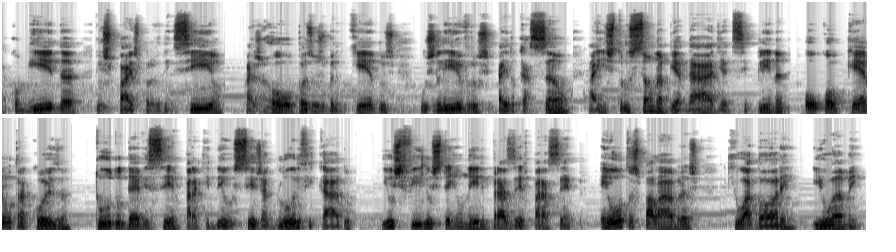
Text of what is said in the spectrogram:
a comida que os pais providenciam, as roupas, os brinquedos, os livros, a educação, a instrução na piedade, a disciplina ou qualquer outra coisa, tudo deve ser para que Deus seja glorificado e os filhos tenham nele prazer para sempre. Em outras palavras, que o adorem e o amem.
